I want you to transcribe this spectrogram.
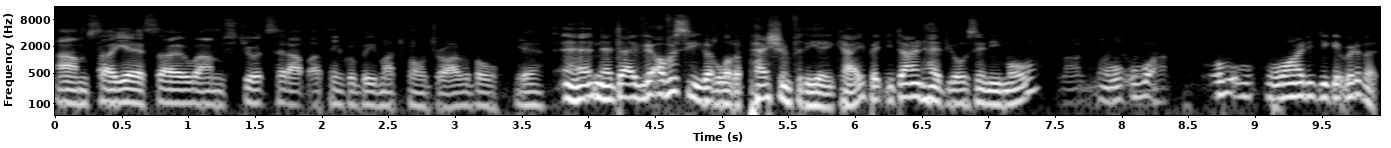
Um, so yeah, so um, Stuart's setup I think would be much more drivable. Yeah. Uh, now, Dave, obviously you've got a lot of passion for the EK, but you don't have yours anymore. No, unfortunately Wh- wh- not. wh- Why did you get rid of it?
